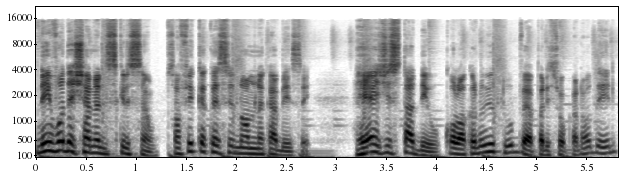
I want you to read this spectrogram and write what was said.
Nem vou deixar na descrição, só fica com esse nome na cabeça aí. Regis Tadeu. Coloca no YouTube, vai aparecer o canal dele.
